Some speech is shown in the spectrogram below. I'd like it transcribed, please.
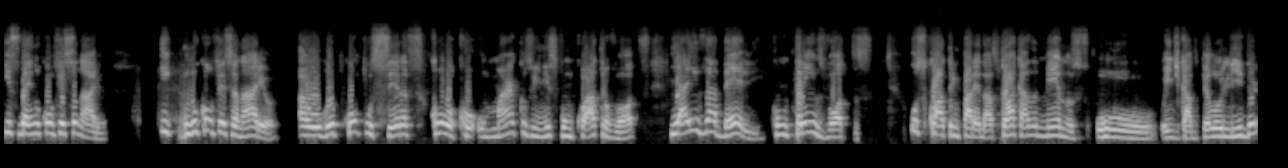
Isso daí no confessionário. E no confessionário, o grupo com pulseiras colocou o Marcos Vinícius com quatro votos e a Isabelle com três votos. Os quatro emparedados pela casa, menos o, o indicado pelo líder,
